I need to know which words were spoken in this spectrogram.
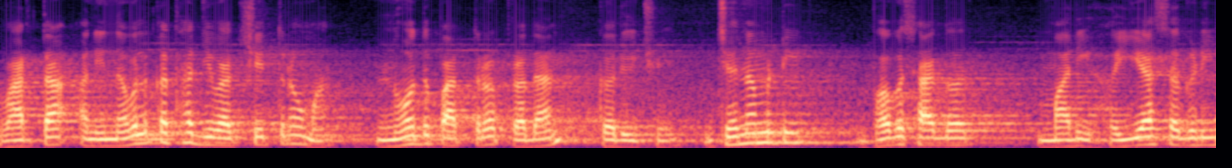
વાર્તા અને નવલકથા જેવા ક્ષેત્રોમાં નોંધપાત્ર પ્રદાન કર્યું છે. જન્મટી ભવસાગર, મારી હૈયા સગડી,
